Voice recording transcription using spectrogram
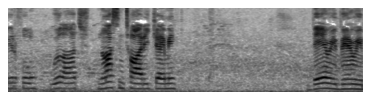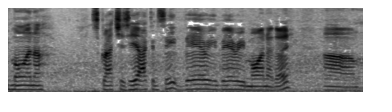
Beautiful. Wheel arch. Nice and tidy, Jamie. Very, very minor scratches here. I can see very, very minor though. Um,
